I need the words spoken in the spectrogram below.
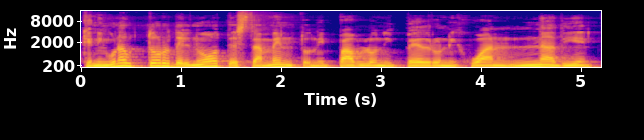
que ningún autor del Nuevo Testamento, ni Pablo, ni Pedro, ni Juan, nadie,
